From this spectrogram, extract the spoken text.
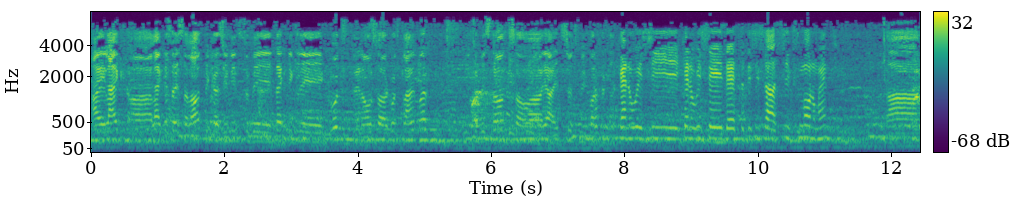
I like uh, like this race a lot because you need to be technically good and also a good climber to be strong. So uh, yeah, it suits me perfectly. Can we see? Can we say that this is a sixth monument? Uh,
